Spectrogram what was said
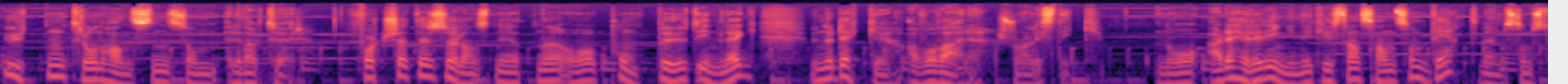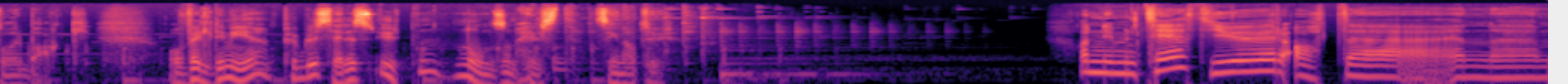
Uten Trond Hansen som redaktør fortsetter Sørlandsnyhetene å pumpe ut innlegg under dekke av å være journalistikk. Nå er det heller ingen i Kristiansand som vet hvem som står bak. Og veldig mye publiseres uten noen som helst signatur. Anonymitet gjør at uh, en uh,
